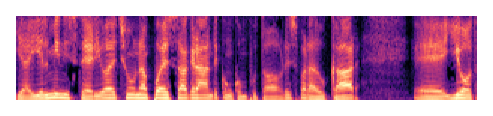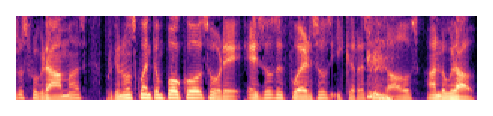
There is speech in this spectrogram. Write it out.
y ahí el ministerio ha hecho una apuesta grande con computadores para educar eh, y otros programas, porque nos cuenta un poco sobre esos esfuerzos y qué resultados han logrado.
